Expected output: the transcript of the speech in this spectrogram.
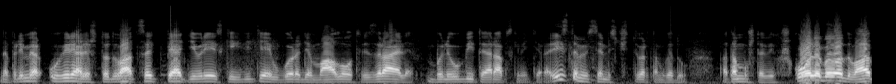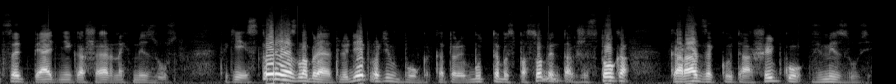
Например, уверяли, что 25 еврейских детей в городе Маалот в Израиле были убиты арабскими террористами в 1974 году, потому что в их школе было 25 некошерных мезуз. Такие истории озлобляют людей против Бога, который будто бы способен так жестоко карать какую-то ошибку в Мезузе.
